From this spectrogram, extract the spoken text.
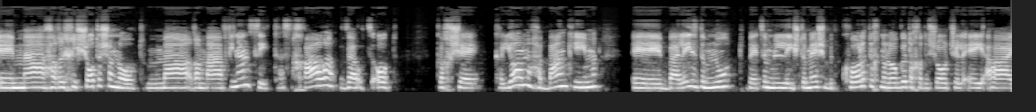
אה, מה הרכישות השונות, מה הרמה הפיננסית, השכר וההוצאות. כך שכיום הבנקים אה, בעלי הזדמנות בעצם להשתמש בכל הטכנולוגיות החדשות של AI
